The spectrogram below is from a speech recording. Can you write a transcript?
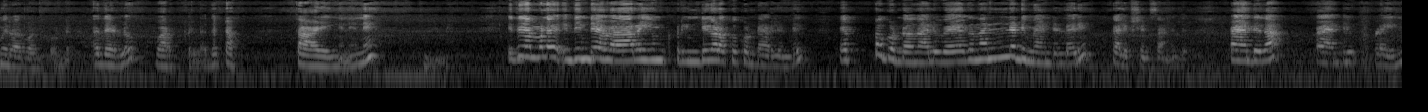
മിറർ വർക്കുണ്ട്. അതേ ഉള്ളൂ വർക്കുള്ളത് കേട്ടോ താഴെ ഇങ്ങനെ ഇത് നമ്മൾ ഇതിന്റെ വേറെയും പ്രിന്റുകളൊക്കെ കൊണ്ടുവരലുണ്ട്. എപ്പോൾ കൊണ്ടുവന്നാലും വേഗം നല്ല ഡിമാൻഡുള്ളൊരു കളക്ഷൻസ് ആണിത് പാന്റ് ഇതാ പാന്റ് പ്ലെയിൻ.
